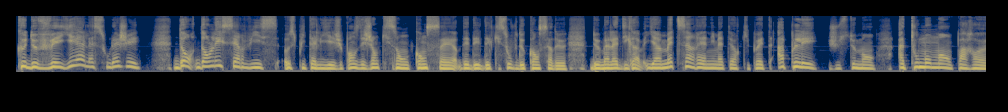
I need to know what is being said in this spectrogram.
que de veiller à la soulager. Dans, dans les services hospitaliers, je pense des gens qui sont en cancer, des, des, qui souffrent de cancer, de, de maladies graves, il y a un médecin réanimateur qui peut être appelé justement à tout moment par euh,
